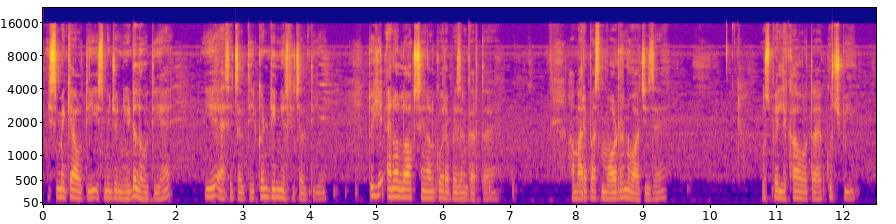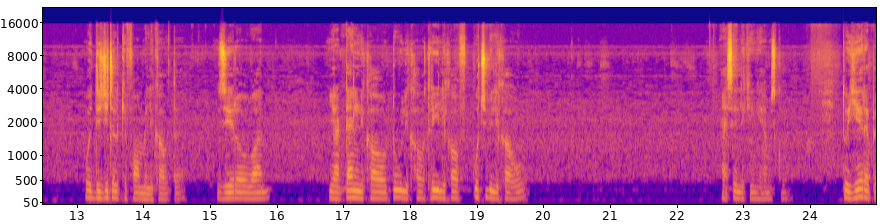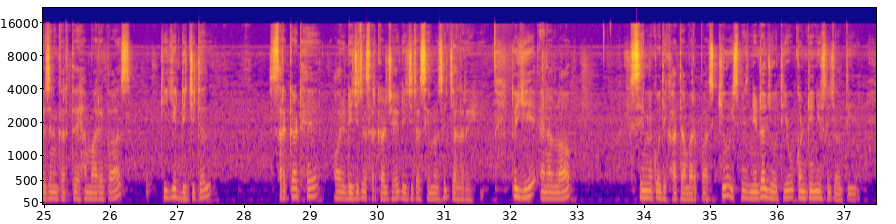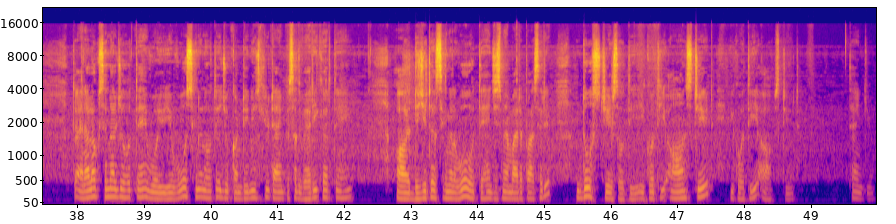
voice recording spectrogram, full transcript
इसमें क्या होती है? इसमें जो नीडल होती है, ये ऐसे चलती है कंटिन्यूसली चलती है। तो ये एनालॉग सिग्नल को रिप्रेजेंट करता है। हमारे पास मॉडर्न वॉचेज़ है। उस पर लिखा होता है कुछ भी। वो डिजिटल के फॉर्म में लिखा होता है। ज़ीरो वन या टेन लिखा हो टू लिखा हो थ्री लिखा हो, कुछ भी लिखा हो। ऐसे लिखेंगे हम इसको। तो ये रिप्रेजेंट करते हैं हमारे पास कि ये डिजिटल सर्किट है और डिजिटल सर्किट जो है डिजिटल सिग्नल से चल रहे हैं। तो ये एनालॉग सिग्नल को दिखाता है हमारे पास। क्यों? इसमें निडल जो होती है वो कंटिन्यूसली चलती है। तो एनालॉग सिग्नल जो होते हैं, वो ये वो सिग्नल होते हैं जो कंटिन्यूसली टाइम के साथ वेरी करते हैं। और डिजिटल सिग्नल वो होते हैं जिसमें हमारे पास सिर्फ़ दो स्टेट्स होती है, एक होती है ऑन स्टेट एक होती है ऑफ़ स्टेट थैंक यू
